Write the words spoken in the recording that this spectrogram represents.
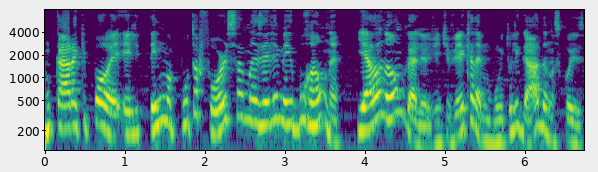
um cara que, pô, ele tem uma puta força, mas ele é meio burrão, né? E ela não, velho. A gente vê que ela é muito ligada nas coisas.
